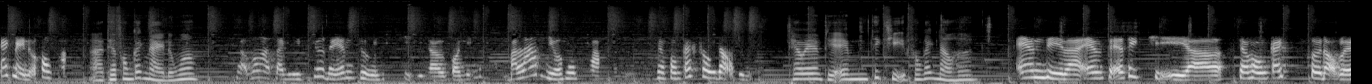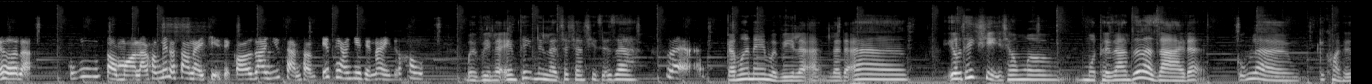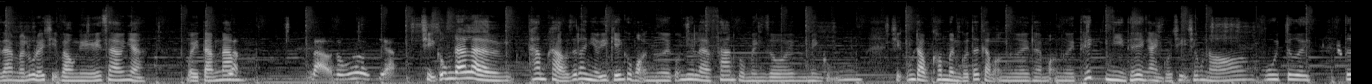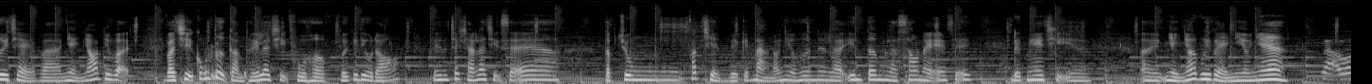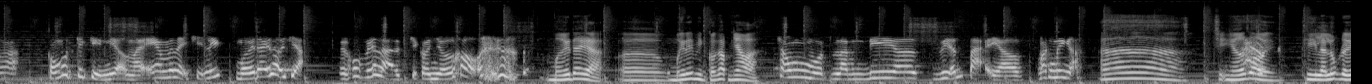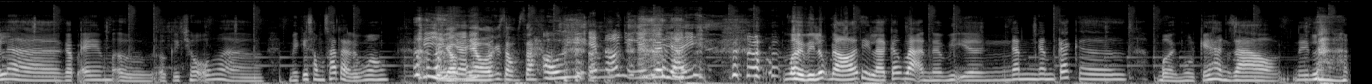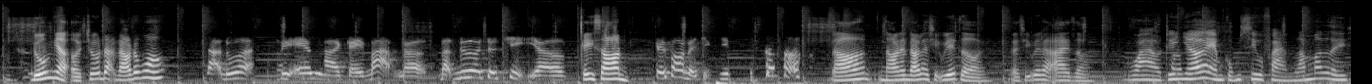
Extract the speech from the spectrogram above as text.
cách này nữa không ạ? À theo phong cách này đúng không? Dạ vâng ạ, tại vì trước đấy em thường chị uh, có những ballad nhiều hơn và theo phong cách sôi động. Theo em thì em thích chị phong cách nào hơn? Em thì là em sẽ thích chị uh, theo phong cách sôi động này hơn ạ. Cũng tò mò là không biết là sau này chị sẽ có ra những sản phẩm tiếp theo như thế này nữa không? Bởi vì là em thích nên là chắc chắn chị sẽ ra. Dạ. Cảm ơn em bởi vì là là đã yêu thích chị trong ờ, một thời gian rất là dài đấy. Cũng là cái khoảng thời gian mà lúc đấy chị vào nghề hay sao nhỉ? Bảy tám năm. Dạ. dạ đúng rồi chị ạ. Chị cũng đã là tham khảo rất là nhiều ý kiến của mọi người cũng như là fan của mình rồi. Mình cũng chị cũng đọc comment của tất cả mọi người là mọi người thích nhìn thấy hình ảnh của chị trông nó vui tươi tươi trẻ và nhảy nhót như vậy. Và chị cũng tự cảm thấy là chị phù hợp với cái điều đó. Nên chắc chắn là chị sẽ tập trung phát triển về cái mảng đó nhiều hơn. Nên là yên tâm là sau này em sẽ được nghe chị uh, nhảy nhót vui vẻ nhiều nha. Dạ vâng ạ. Có một cái kỷ niệm mà em với lại chị Lít mới đây thôi chị ạ. Không biết là chị có nhớ không? Mới đây à ờ, mới đây mình có gặp nhau à? Trong một lần đi uh, diễn tại uh, bắc ninh ạ. À chị nhớ rồi thì là lúc đấy là gặp em ở ở cái chỗ mà mấy cái song sắt à đúng không? Cái gì gặp vậy? nhau ở cái song sắt. Ừ em nói như em cho vậy. Bởi vì lúc đó thì là các bạn bị ờ, ngăn ngăn cách uh, bởi một cái hàng rào nên là đúng không nhỉ? Ở chỗ đoạn đó đúng không? Dạ đúng rồi vì em là cái bạn đã đưa cho chị uh, cây son. cây son để chị nhìn đó nói đến đó là chị biết rồi. Là chị biết là ai rồi. Wow trí nhớ em cũng siêu phàm lắm á ly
